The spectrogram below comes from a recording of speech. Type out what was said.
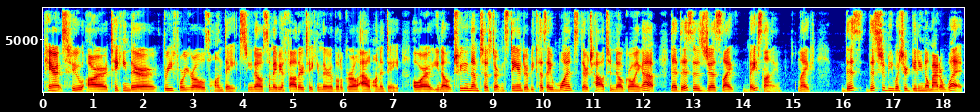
parents who are taking their three, four year olds on dates, you know, so maybe a father taking their little girl out on a date or, you know, treating them to a certain standard because they want their child to know growing up that this is just like baseline. Like, this this should be what you're getting no matter what.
